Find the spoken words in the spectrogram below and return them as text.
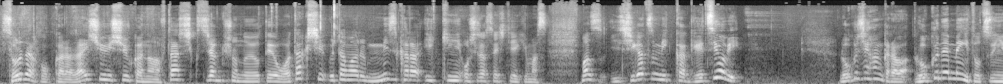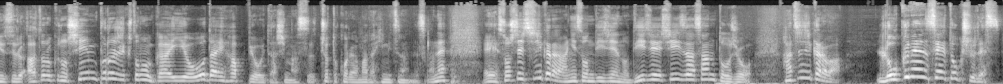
それではここから来週1週間のアフターシックスジャンクションの予定を私歌丸自ら一気にお知らせしていきますまず4月3日月曜日6時半からは6年目に突入するアトロクの新プロジェクトの概要を大発表いたします。ちょっとこれはまだ秘密なんですがね。えーそして7時からはアニソン DJ の DJ シーザーさん登場。8時からは6年生特集です。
